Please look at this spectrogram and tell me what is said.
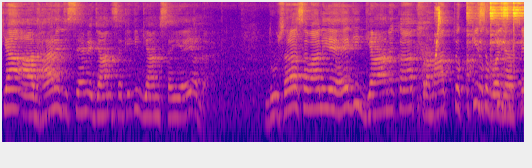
क्या आधार है जिससे हमें जान सके कि ज्ञान सही है या गलत दूसरा सवाल यह है कि ज्ञान का प्रमात्व किस वजह से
